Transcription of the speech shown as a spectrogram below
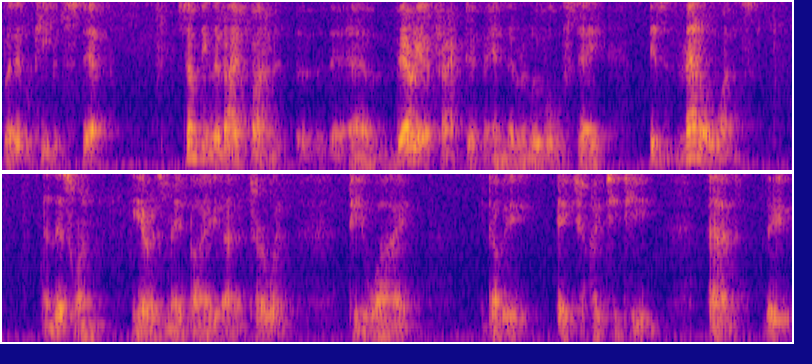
but it'll keep it stiff. Something that I find uh, uh, very attractive in the removable stay is metal ones. And this one here is made by uh, Tyrwhitt, T Y W H I T T. And the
